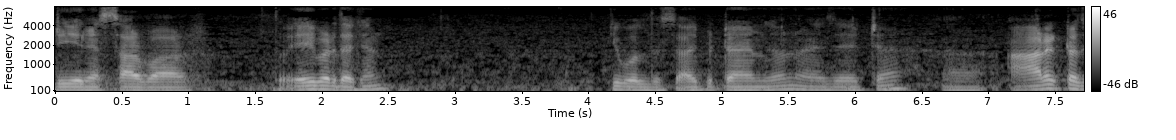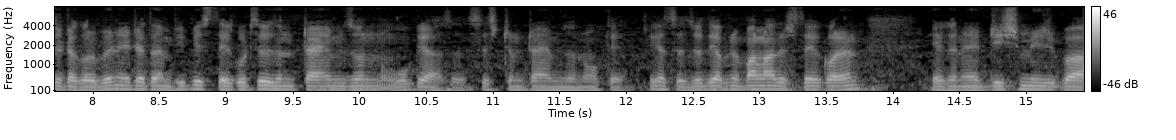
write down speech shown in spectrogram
ডিএনএস সার্ভার তো এইবার দেখেন, কি বলতেছে আইপি টাইম জোন এই যে এটা আর একটা যেটা করবেন, এটা তো আমি ভিপিএস থেকে করছি, ওই জন্য টাইম জোন ওকে আছে সিস্টেম টাইম জোন ওকে ঠিক আছে? যদি আপনি বাংলাদেশ থেকে করেন, এখানে ডিসমিস বা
